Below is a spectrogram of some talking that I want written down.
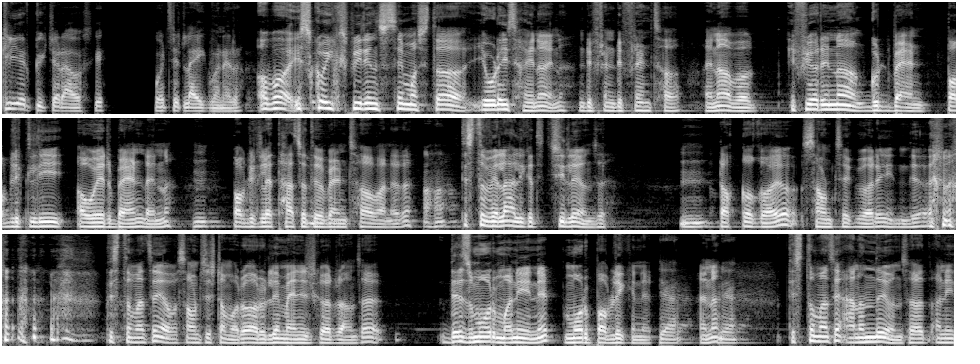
क्लियर पिक्चर आओस् कि? वाट्स इट लाइक भनेर। अब यसको एक्सपिरियन्स चाहिँ मसित एउटै छैन होइन। डिफ्रेन्ट डिफ्रेन्ट छ। होइन अब if you're in a good band publicly aware band होइन? पब्लिकलाई थाहा छ त्यो ब्यान्ड छ भनेर। त्यस्तो बेला अलिकति चिलै हुन्छ। उम्, टक्क गयो साउन्ड चेक गऱ्यो हिँड्यो। त्यस्तोमा चाहिँ अब साउन्ड सिस्टमहरू अरूले म्यानेज गरेर हुन्छ there is more money in it more public in it होइन? त्यस्तोमा चाहिँ आनन्दै हुन्छ। अनि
